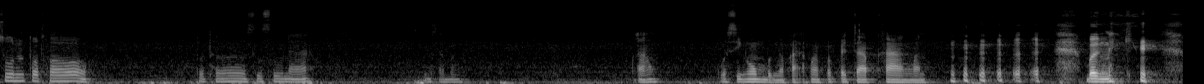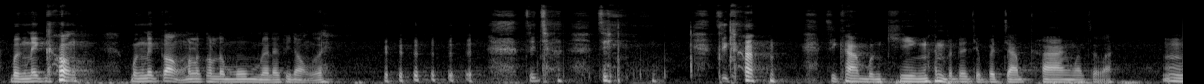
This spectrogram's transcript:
สู้นะตัวเธอ ตัวเธอสู้ๆนะนี่ซะมึงเอากูสิงมเบิ่งหนะผากมันไปจับคางมัน เบิ่งในเบิ่งในกล้อง เบิ่งในกล้องมันละคนละมุมเลยนะพี่น้องเอ้ยสิจะสิสิข้ามสิข้ามเบิ่งคิงมันมันจะไปจับคางมันจะวะอืม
